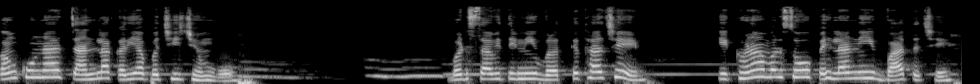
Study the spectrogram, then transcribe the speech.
કંકુના ચાંદલા કર્યા પછી જમવું. વડ સાવિત્રીની વ્રત કથા છે કે ઘણા વર્ષો પહેલાની વાત છે.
